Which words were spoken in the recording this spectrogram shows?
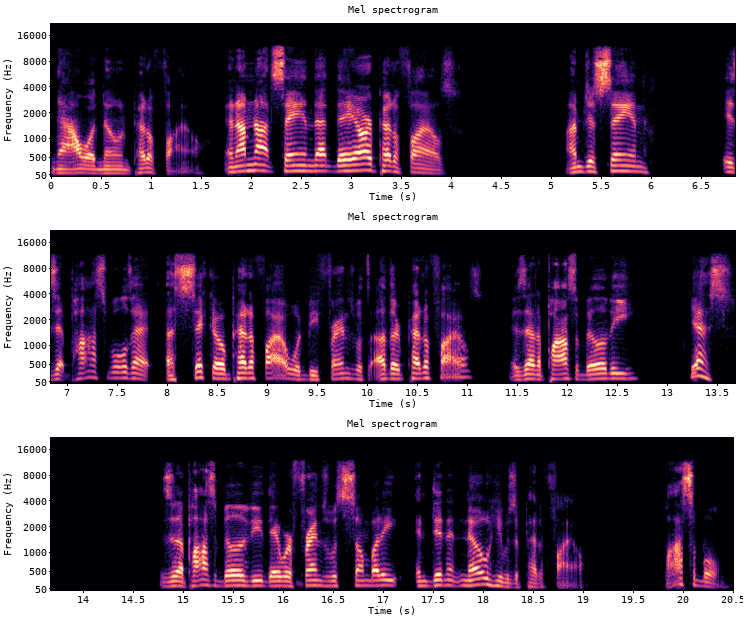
now a known pedophile. And I'm not saying that they are pedophiles. I'm just saying, is it possible that a sicko pedophile would be friends with other pedophiles? Is that a possibility? Yes. Is it a possibility they were friends with somebody and didn't know he was a pedophile? Possible.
